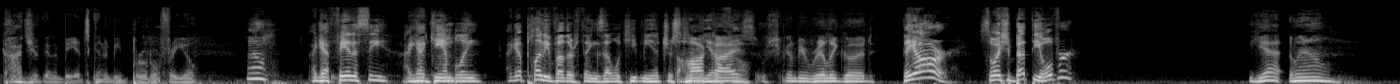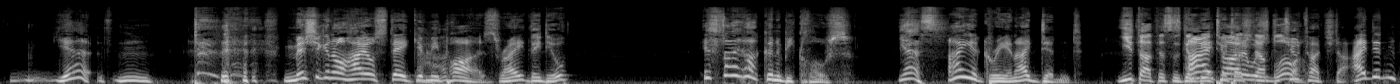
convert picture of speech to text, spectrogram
God, you're going to be. It's going to be brutal for you. Well, I got fantasy. I got mm-hmm. gambling. I got plenty of other things that will keep me interested. The Hawkeyes in are going to be really good. They are. So I should bet the over. Yeah. Well. Yeah. Mm. Michigan, Ohio State. Give uh-huh. me pause. Right? They do. Is Cyhawk going to be close? Yes, I agree, and I didn't. You thought this was going to be a two touchdown blow. Two touchdown. I didn't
